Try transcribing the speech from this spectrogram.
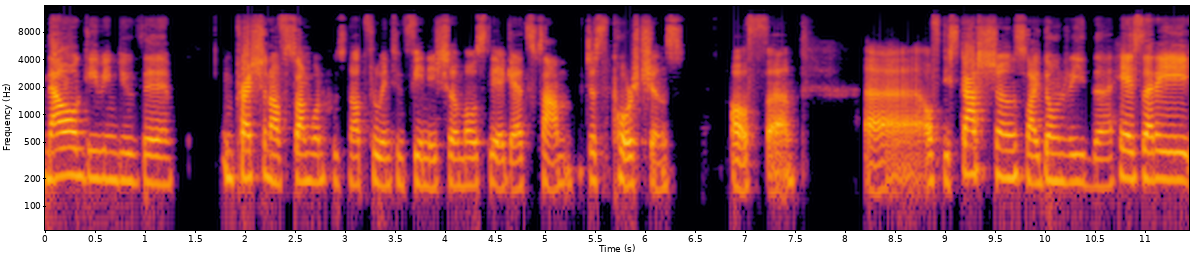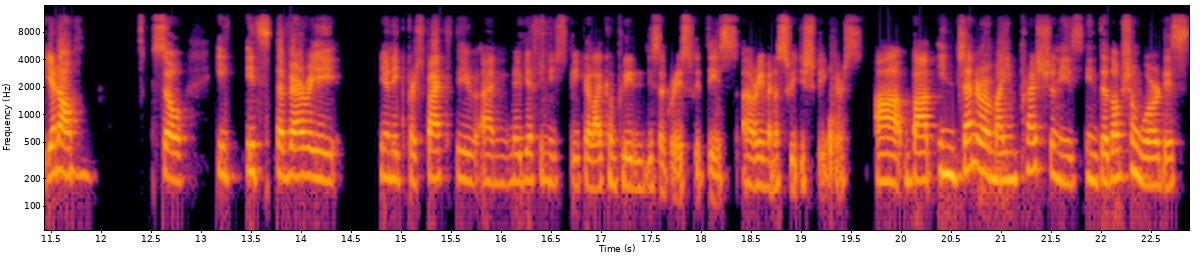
now giving you the impression of someone who's not fluent in finnish so mostly i get some just portions of uh, uh, of discussions i don't read the hesari you know so it, it's a very unique perspective and maybe a finnish speaker like completely disagrees with this or even a swedish speakers. Uh, but in general my impression is in the adoption world is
